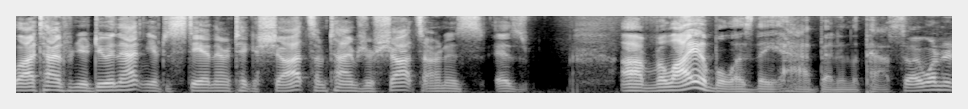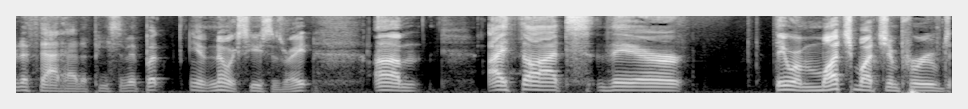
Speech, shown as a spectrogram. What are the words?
a lot of times when you're doing that and you have to stand there and take a shot, sometimes your shots aren't as as uh, reliable as they have been in the past. So I wondered if that had a piece of it, but you know, no excuses, right? Um, I thought they're they were much much improved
